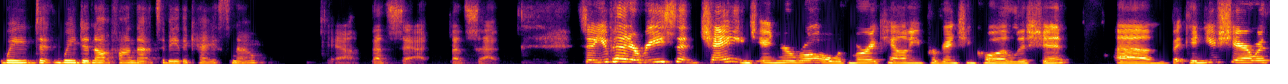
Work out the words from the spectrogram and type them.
we did we did not find that to be the case. No yeah, that's sad. That's sad. So you've had a recent change in your role with Maury County Prevention Coalition. Um, but can you share with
